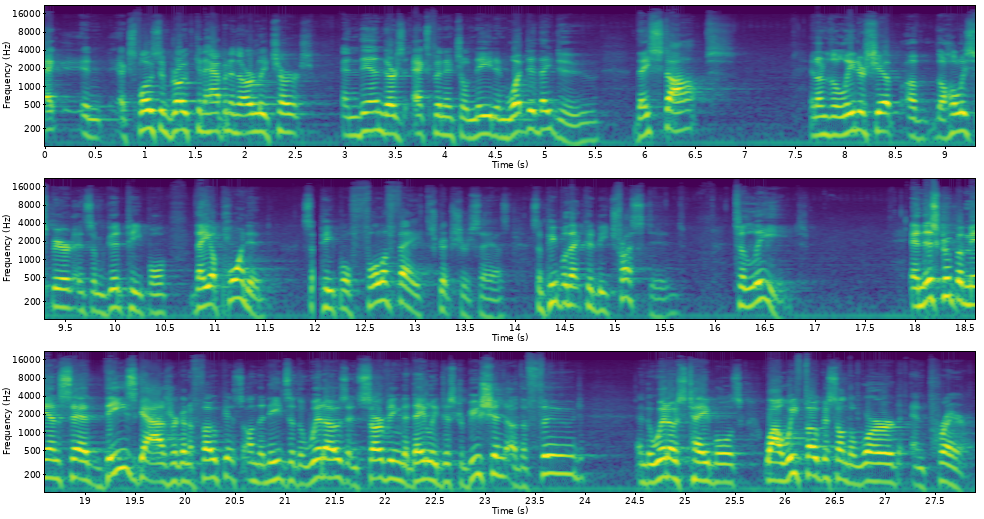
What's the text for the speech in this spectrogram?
and explosive growth can happen in the early church, and then there's exponential need. And what did they do? They stopped, and under the leadership of the Holy Spirit and some good people, they appointed some people full of faith, Scripture says, some people that could be trusted to lead. And this group of men said, These guys are going to focus on the needs of the widows and serving the daily distribution of the food and the widows' tables while we focus on the word and prayer.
